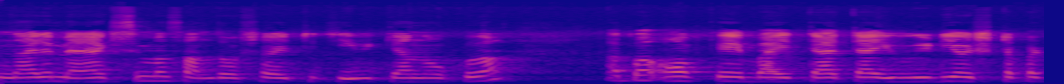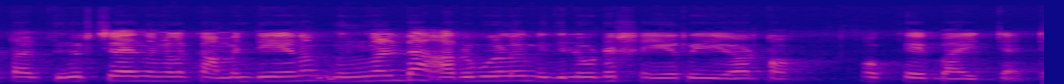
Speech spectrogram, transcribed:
എന്നാലും മാക്സിമം സന്തോഷമായിട്ട് ജീവിക്കാൻ നോക്കുക. അപ്പോൾ ഓക്കെ ബൈ ടാറ്റ ഈ വീഡിയോ ഇഷ്ടപ്പെട്ടാൽ തീർച്ചയായും നിങ്ങൾ കമന്റ് ചെയ്യണം. നിങ്ങളുടെ അറിവുകളും ഇതിലൂടെ ഷെയർ ചെയ്യുക കേട്ടോ. ഓക്കെ ബൈ ടാറ്റ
